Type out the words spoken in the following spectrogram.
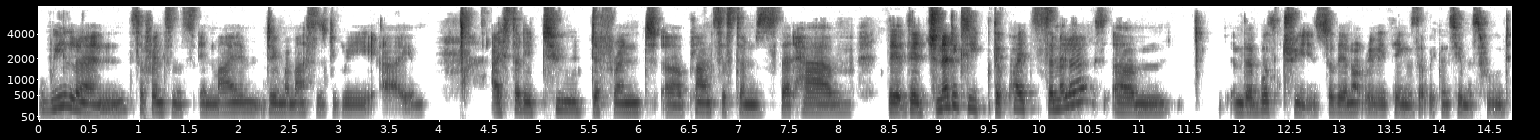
we learn so for instance in my doing my master's degree i i studied two different uh, plant systems that have they're, they're genetically they're quite similar um, and they're both trees so they're not really things that we consume as food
